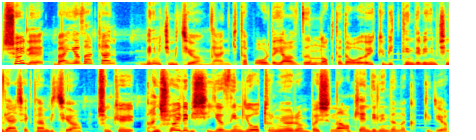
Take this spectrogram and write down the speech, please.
şöyle ben yazarken benim için bitiyor. Yani kitap orada yazdığım noktada o öykü bittiğinde benim için gerçekten bitiyor. Çünkü hani şöyle bir şey yazayım diye oturmuyorum başına o kendiliğinden akıp gidiyor.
